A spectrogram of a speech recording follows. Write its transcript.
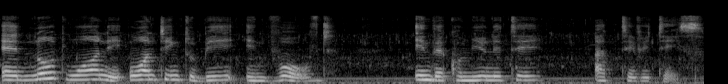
and not wanting, to be involved in the community activities.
